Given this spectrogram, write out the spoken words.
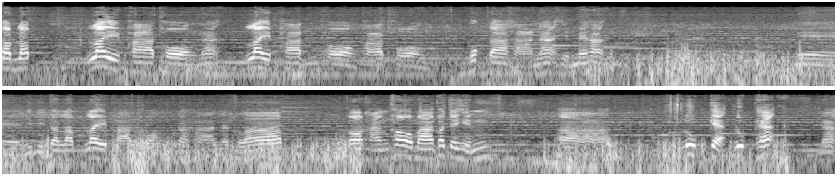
ต้อนรับไล่พาทองนะ ไล่พานทองพาทองมุกดาหารนะเห็นไหมฮะนี่ยินดีต้อนรับไล่พาทองมุกดาหารนะครับ ก็ทางเข้ามาก็จะเห็นรูปแกะรูปแพะนะ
